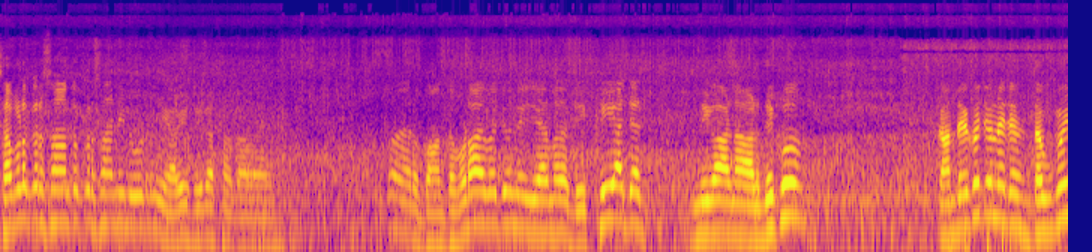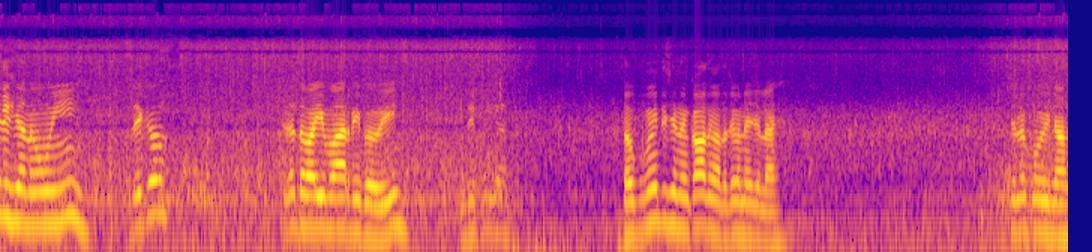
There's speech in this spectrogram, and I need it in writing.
ਸਬਲ ਕਿਸਾਨ ਤੋਂ ਕਿਸਾਨੀ ਲੋੜ ਨਹੀਂ ਆ ਰਹੀ, ਸਹੀ ਦੱਸਾਂ ਤਾਂ ਮੈਂ। ਯਾਰ, ਗੰਦ ਬੜਾ ਹੋਇਆ ਝੋਨੇ 'ਚ ਯਾਰ ਮੈਂ ਤਾਂ ਦੇਖੀ ਅੱਜ ਨਿਗਾਹ ਨਾਲ, ਦੇਖੋ। ਕੰਦ ਦੇਖੋ ਝੋਨੇ 'ਚ, ਦਊਗਾ ਹੀ ਦਿਖ ਜਾਂਦਾ ਉਹੀ ਦੇਖੋ, ਇਹਦਾ ਦਵਾਈ ਮਾਰਨੀ ਪਈ ਦੇਖੋ ਹੀ ਦਿਖ ਜਾਂਦਾ ਕਾਹਦੀਆਂ ਤਾਂ ਝੋਨੇ 'ਚ ਚਲੋ ਕੋਈ ਨਾ।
